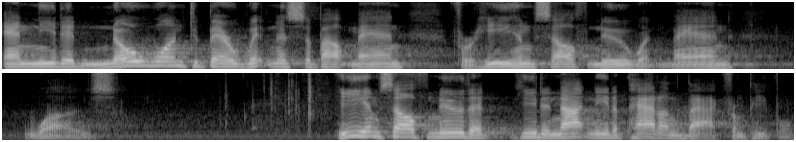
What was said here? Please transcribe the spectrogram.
and needed no one to bear witness about man, for He Himself knew what man was. He himself knew that he did not need a pat on the back from people.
